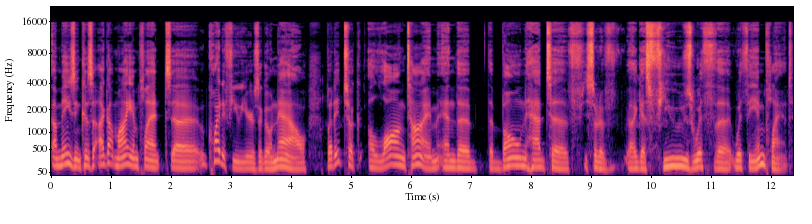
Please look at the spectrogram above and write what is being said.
amazing because I got my implant uh, quite a few years ago now, but it took a long time, and the the bone had to f- sort of, I guess, fuse with the with the implant.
